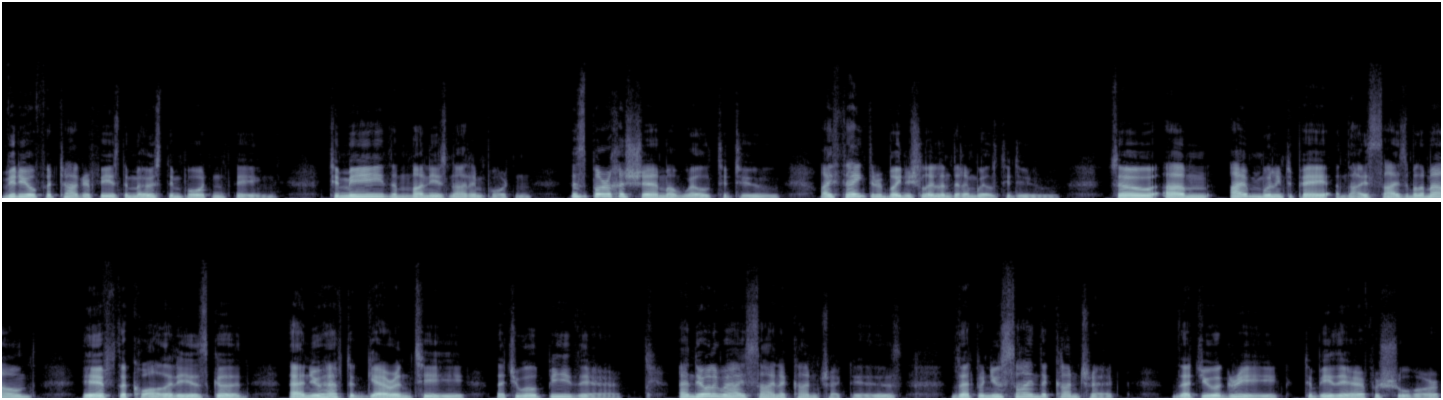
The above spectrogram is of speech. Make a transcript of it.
video photography is the most important thing. To me, the money is not important. Because Baruch Hashem, I'm well to do. I thank the Ribono Shel Olam that I'm well to do. So, um, I'm willing to pay a nice sizable amount if the quality is good, and you have to guarantee that you will be there. And the only way I sign a contract is that when you sign the contract, that you agree to be there for sure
